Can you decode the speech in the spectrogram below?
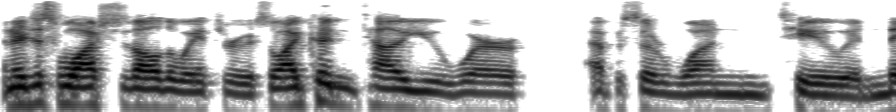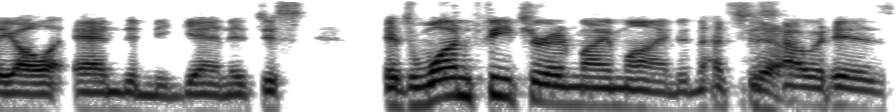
and I just watched it all the way through. So I couldn't tell you where episode one, two, and they all end and begin. It just it's one feature in my mind, and that's just yeah. how it is.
